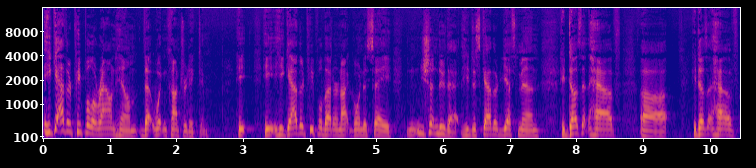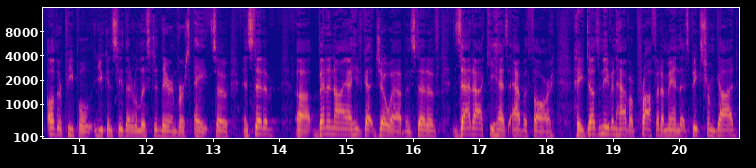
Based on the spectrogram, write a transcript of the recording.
he gathered people around him that wouldn't contradict him. He, he, he gathered people that are not going to say, you shouldn't do that. He just gathered yes men. He doesn't have uh, he doesn't have other people you can see that are listed there in verse 8. So instead of uh, Benaniah, he's got Joab. Instead of Zadok, he has Abiathar. He doesn't even have a prophet, a man that speaks from God,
